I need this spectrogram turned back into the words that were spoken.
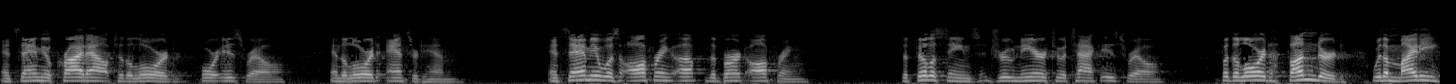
And Samuel cried out to the Lord for Israel, and the Lord answered him. And Samuel was offering up the burnt offering. The Philistines drew near to attack Israel. But the Lord thundered with a mighty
